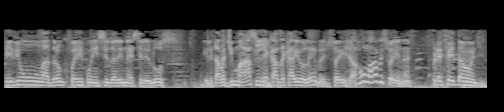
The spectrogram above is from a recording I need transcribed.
teve um ladrão que foi reconhecido ali na Luz? Ele tava de máscara e a casa caiu, lembra disso aí? Já rolava isso aí, né? Prefeito da onde?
